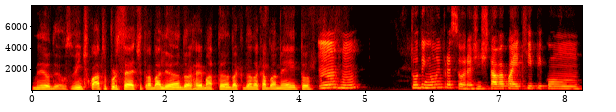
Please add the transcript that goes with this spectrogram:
Meu Deus, 24 por 7 trabalhando, arrematando, dando acabamento. Uhum. Tudo em uma impressora. A gente estava com a equipe com.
